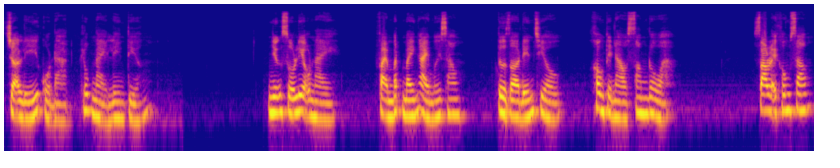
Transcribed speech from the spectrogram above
Trợ lý của Đạt lúc này lên tiếng. Những số liệu này phải mất mấy ngày mới xong. Từ giờ đến chiều không thể nào xong đâu à? Sao lại không xong?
